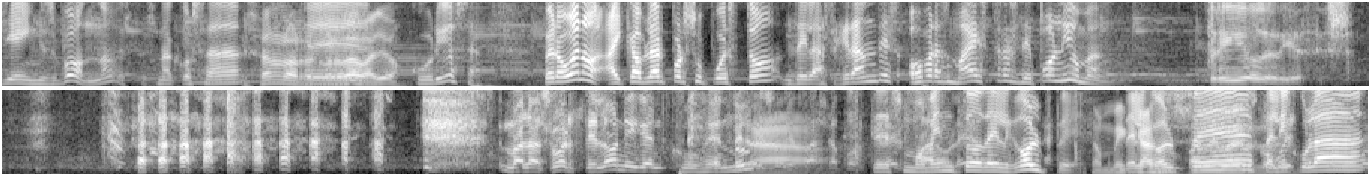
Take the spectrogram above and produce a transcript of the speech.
James Bond, ¿no? Esto es una cosa no recordaba yo. curiosa. Pero bueno, hay que hablar, por supuesto, de las grandes obras maestras de Paul Newman. Trío de dieces. Mala suerte, Lonigan. Ah, Este es un momento del golpe. No del de golpe, película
